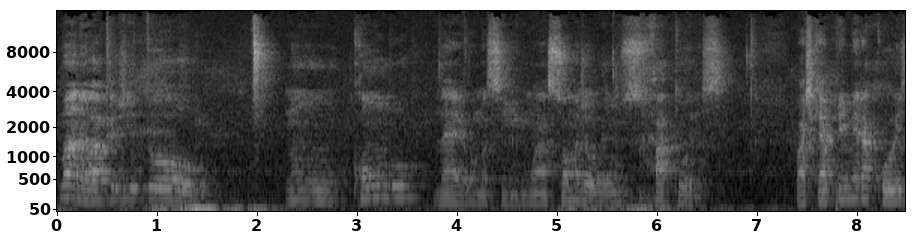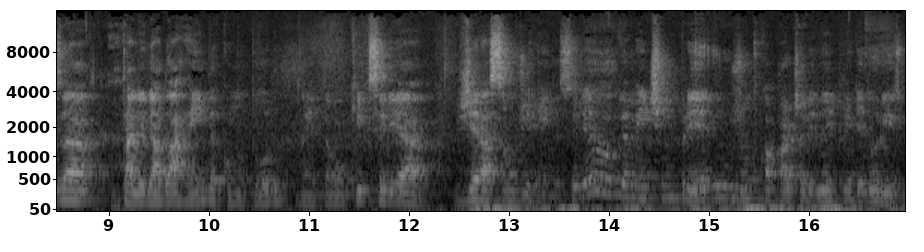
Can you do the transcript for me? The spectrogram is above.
Mano, eu acredito num combo, né, vamos assim, uma soma de alguns fatores. Eu acho que a primeira coisa está ligado à renda como um todo, né? Então, o que, que seria geração de renda? Seria obviamente emprego junto com a parte ali do empreendedorismo,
